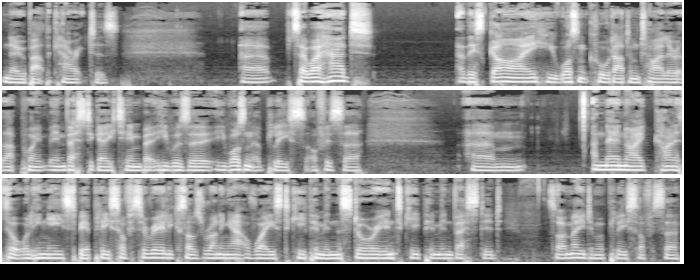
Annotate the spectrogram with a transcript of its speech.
know about the characters. Uh, so I had uh, this guy who wasn't called Adam Tyler at that point investigating, but he was a he wasn't a police officer. Um, and then I kind of thought, well, he needs to be a police officer really, because I was running out of ways to keep him in the story and to keep him invested. So I made him a police officer,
